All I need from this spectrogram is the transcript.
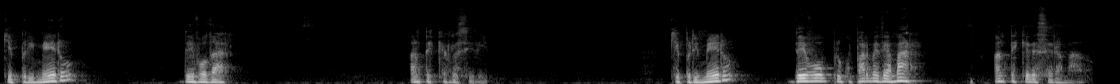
que primero debo dar antes que recibir. Que primero debo preocuparme de amar antes que de ser amado.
